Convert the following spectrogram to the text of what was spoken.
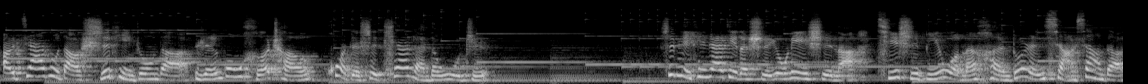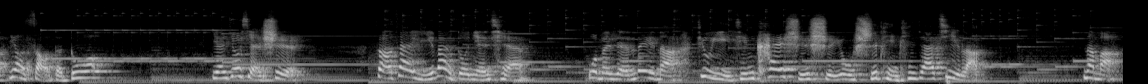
而加入到食品中的人工合成或者是天然的物质。食品添加剂的使用历史呢，其实比我们很多人想象的要早得多。研究显示，早在一万多年前，我们人类呢就已经开始使用食品添加剂了。那么，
